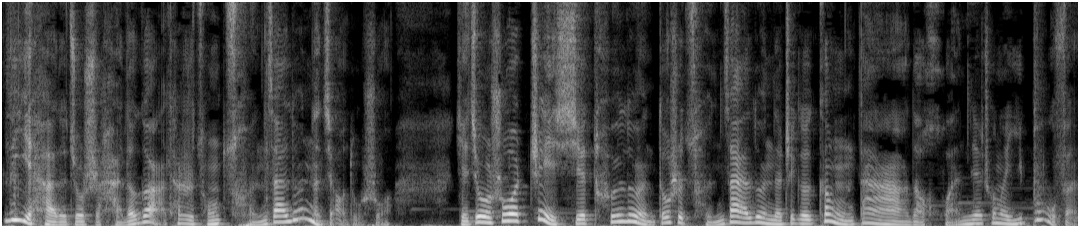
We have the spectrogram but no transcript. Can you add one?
厉害的就是海德格尔，他是从存在论的角度说。也就是说，这些推论都是存在论的这个更大的环节中的一部分。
